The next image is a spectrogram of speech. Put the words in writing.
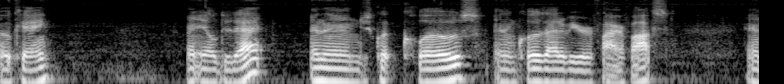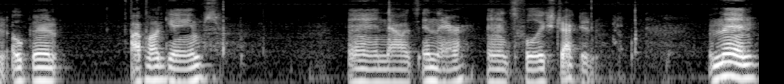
OK, and it'll do that. And then just click close, and then close out of your Firefox, and open iPod games and now it's in there and it's fully extracted and then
